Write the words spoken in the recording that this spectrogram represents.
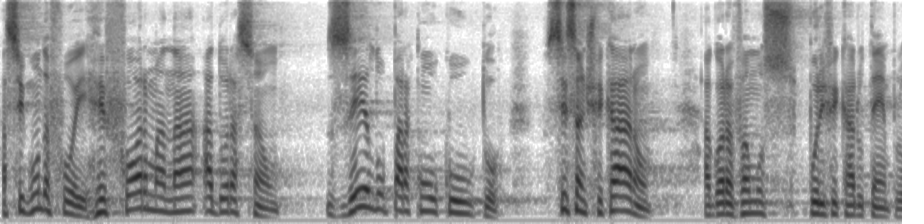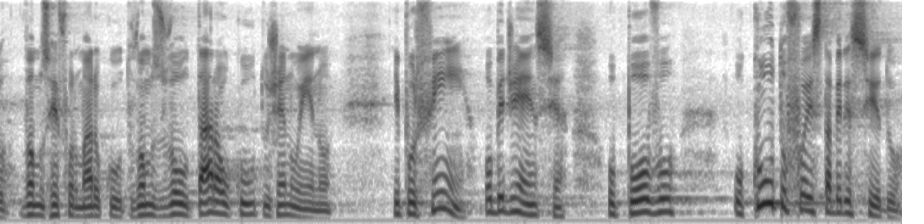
A segunda foi reforma na adoração, zelo para com o culto. Se santificaram? Agora vamos purificar o templo, vamos reformar o culto, vamos voltar ao culto genuíno. E por fim, obediência. O povo, o culto foi estabelecido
